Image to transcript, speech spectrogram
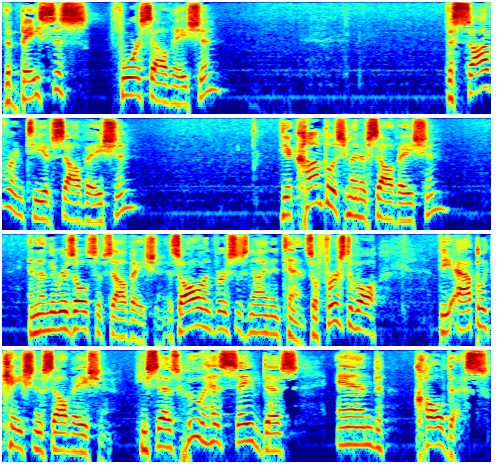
the basis for salvation, the sovereignty of salvation, the accomplishment of salvation, and then the results of salvation. It's all in verses 9 and 10. So, first of all, the application of salvation. He says, Who has saved us and called us?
